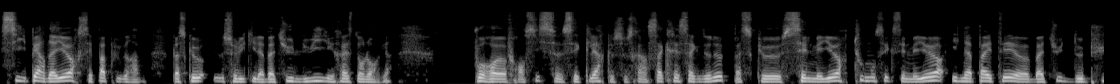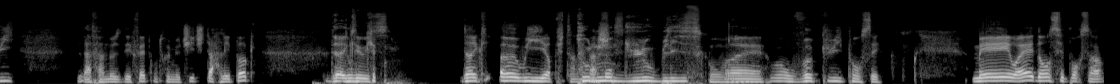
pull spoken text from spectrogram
S'il perd d'ailleurs, c'est pas plus grave parce que celui qui l'a battu, lui, reste dans l'orga pour euh, Francis, c'est clair que ce serait un sacré sac de nœuds parce que c'est le meilleur, tout le monde sait que c'est le meilleur. Il n'a pas été battu depuis la fameuse défaite contre Miocic tard l'époque. Derek Lewis. Derek... Euh, oui, oh, putain. Tout le monde l'oublie ce qu'on Ouais, on veut plus y penser. Mais ouais, non, c'est pour ça.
